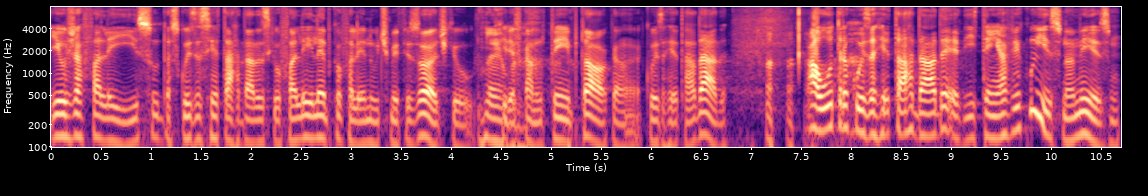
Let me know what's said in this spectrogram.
Eu já falei isso, das coisas retardadas que eu falei. Lembra que eu falei no último episódio que eu Lembra. queria ficar no tempo e tal, aquela coisa retardada? a outra coisa retardada é, e tem a ver com isso, não é mesmo?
